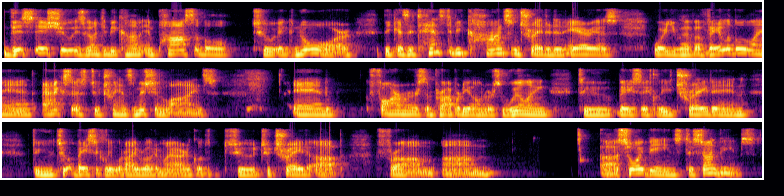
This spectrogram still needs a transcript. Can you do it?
this issue is going to become impossible to ignore because it tends to be concentrated in areas where you have available land, access to transmission lines, and farmers and property owners willing to basically trade in to, to basically what I wrote in my article to to trade up from um, uh, soybeans to sunbeams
